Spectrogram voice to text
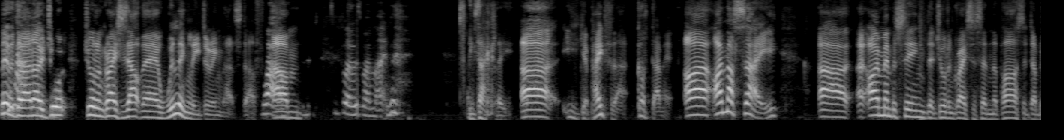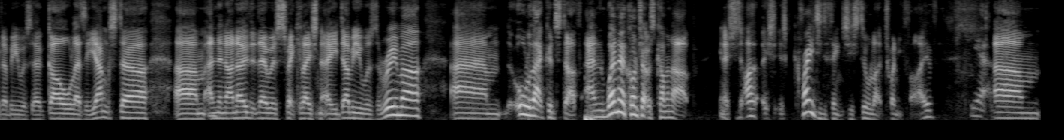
Little did I know Jor- Jordan Grace is out there willingly doing that stuff. Wow. Um, it blows my mind. Exactly. Uh, you get paid for that. God damn it. Uh, I must say, uh, I remember seeing that Jordan Grace has said in the past that WWE was her goal as a youngster. Um, and then I know that there was speculation that AEW was the rumor, um, all of that good stuff. And when her contract was coming up, you know, she's uh, it's, it's crazy to think she's still like 25. Yeah. Um,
